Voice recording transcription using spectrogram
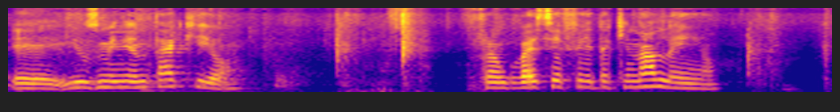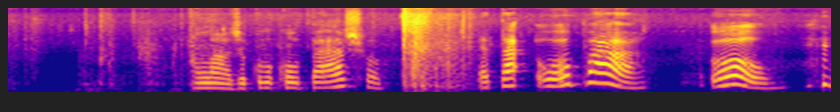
É, e os meninos tá aqui, ó. O frango vai ser feito aqui na lenha, ó. Olha lá, já colocou o tacho, ó. É ta... Opa! Ô!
